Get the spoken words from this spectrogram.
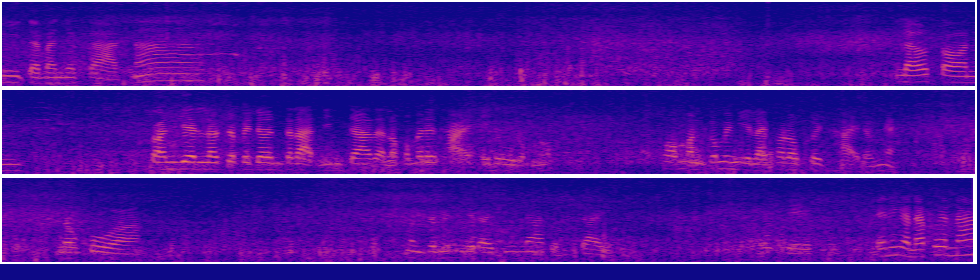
มีแต่บรรยากาศนะแล้วตอนตอนเย็นเราจะไปเดินตลาดนินจา แต่เราก็ไม่ได้ถ่ายให้ดูหรอกเนาะเพราะมันก็ไม่มีอะไรเพราะเราเคยถ่ายแล้วไงเรากลัว มันจะไม่มีอะไรที่น่าสนใจ โอเคแค่นี้กันนะเพื่อนนะ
